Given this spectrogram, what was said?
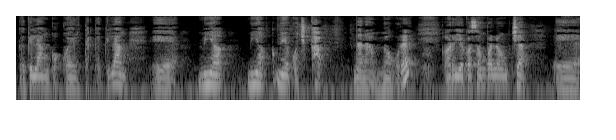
Kakilang ko kwerta. Kakilang eh mia mia mia kochkap na na amor. Eh? Arya ko sampalong cha eh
